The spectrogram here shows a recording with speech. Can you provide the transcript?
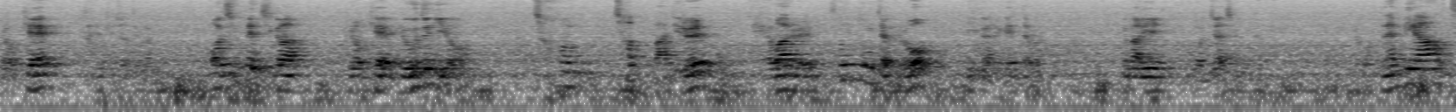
그렇게 가르쳐 줬다고 합니다. 어, 침팬지가 그렇게 배우더니요. 처음 첫 마디를 대화를 손동작으로 했다고 합니다. 그 말이 뭔지 아십니까? Let me out.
